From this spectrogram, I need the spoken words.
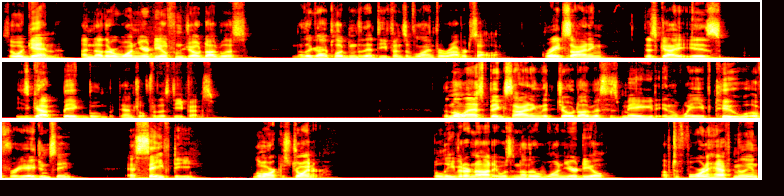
So again, another one year deal from Joe Douglas, another guy plugged into that defensive line for Robert Saleh. Great signing. This guy is, he's got big boom potential for this defense. Then the last big signing that Joe Douglas has made in the wave two of free agency, as safety, Lamarcus Joyner. Believe it or not, it was another one year deal up to $4.5 million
